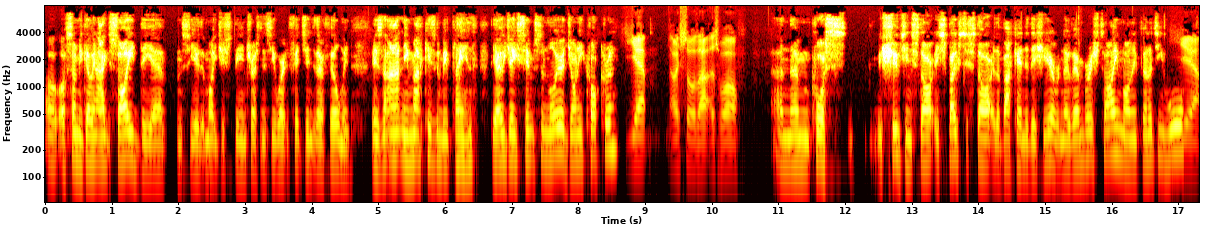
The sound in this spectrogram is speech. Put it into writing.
of, somebody going outside the MCU that might just be interesting to see where it fits into their filming is that Anthony Mackie is going to be playing the O.J. Simpson lawyer Johnnie Cochran, Yep, I saw that as well. and um, of course shooting start is supposed to start at the back end of this year, Novemberish time on Infinity War. Yeah,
